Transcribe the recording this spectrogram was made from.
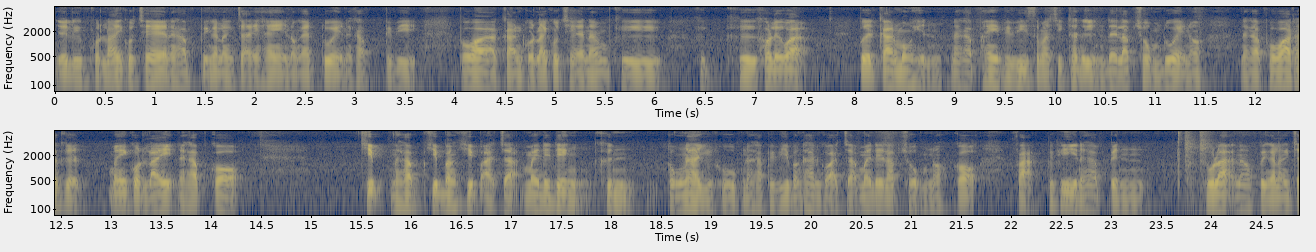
อย่าลืมกดไลค์กดแชร์นะครับ เป็นกำลังใจให้น้องแอดด้วยนะครับพี่ๆเพราะว่าการกดไลค์กดแชร์นะคือคือคือเขาเรียกว่าเปิดการมองเห็นนะครับ ให้พี่ๆสมาชิกท่านอื่นได้รับชมด้วยเนาะนะครับ เพราะว่าถ้าเกิดไม่กดไลค์นะครับก็ คลิปนะครับ คลิปบางคลิปอาจจะไม่ได้เด้งขึ้นตรงหน้า YouTube นะครับ พี่ๆบางท่านก็อาจจะไม่ได้รับชมเนาะก็ฝากพี่ๆนะครับเป็นธุระนะเป็นกำลังใจ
